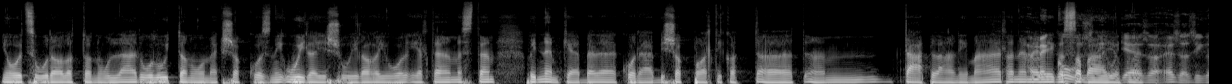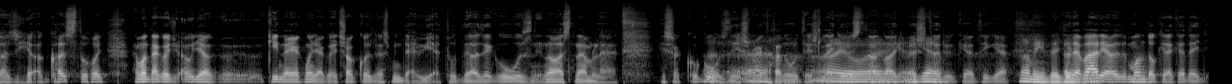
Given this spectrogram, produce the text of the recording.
8 óra alatt a nulláról, úgy tanul megsakkozni újra és újra, ha jól értelmeztem, hogy nem kell bele korábbi sakpartikat táplálni már, hanem hát elég a szabályok. Ugye ez, a, ez az igazi aggasztó, hogy hát mondták, hogy ugye a kínaiak mondják, hogy sakkozni, ezt minden hülye tud, de azért gózni, na azt nem lehet. És akkor gózni is megtanult, és legyőzte a nagymesterüket, igen. Na mindegy. De, de várjál, mondok neked egy,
